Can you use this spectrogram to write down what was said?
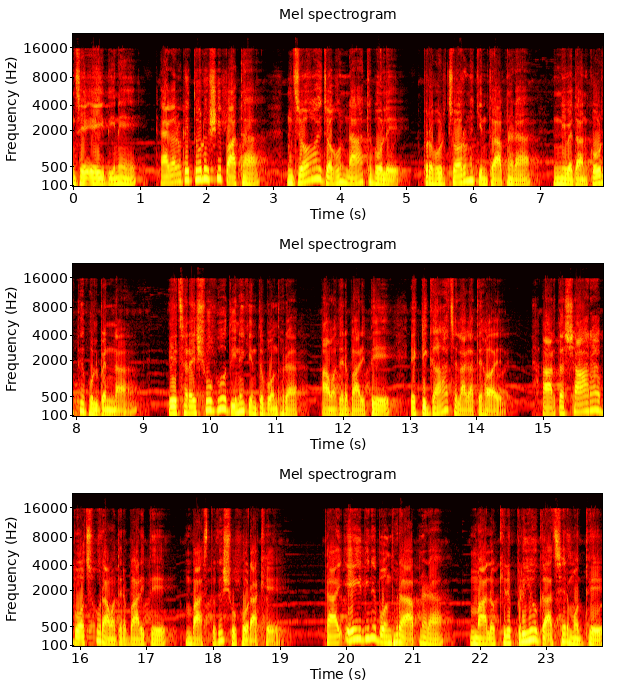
যে এই দিনে এগারোটি তুলসী পাতা জয় জগন্নাথ বলে প্রভুর চরণে কিন্তু আপনারা নিবেদন করতে ভুলবেন না। এছাড়া শুভ দিনে কিন্তু, বন্ধুরা, আমাদের বাড়িতে একটি গাছ লাগাতে হয়। আর তা সারা বছর আমাদের বাড়িতে বাস্তুকে শুভ রাখে। তাই এই দিনে বন্ধুরা আপনারা মা লক্ষ্মীর প্রিয় গাছের মধ্যে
